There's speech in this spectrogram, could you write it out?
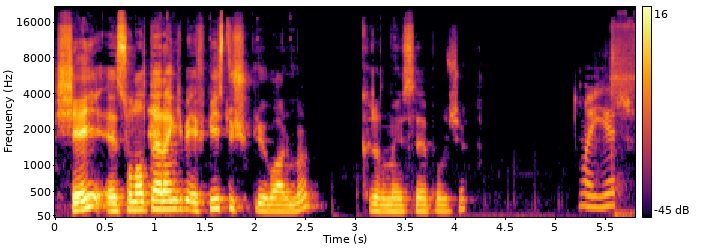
Şey, e, sol altta herhangi bir FPS düşüklüğü var mı? Kırılmaya sebep olacak. Hayır.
